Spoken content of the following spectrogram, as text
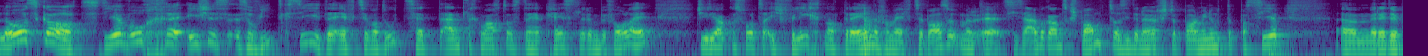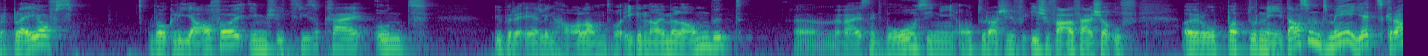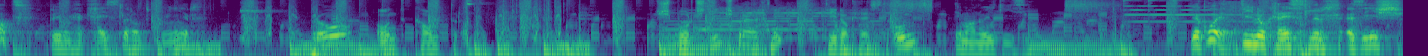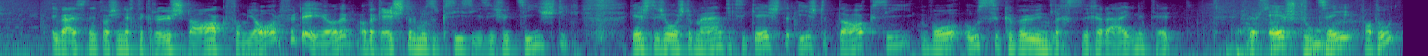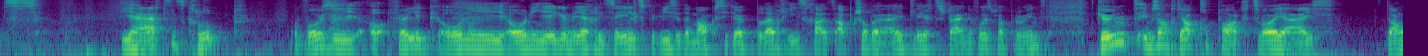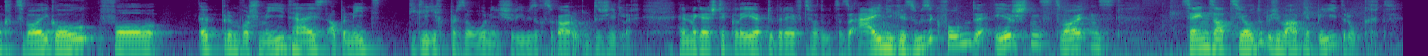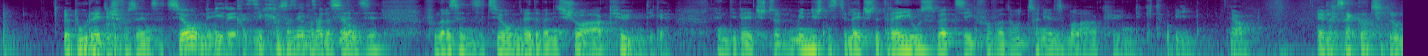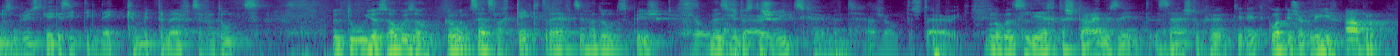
Los geht's! Diese Woche ist es so weit gewesen. Der FC Vaduz hat endlich gemacht, was der Herr Kessler ihm befohlen hat. Giriakos Forza ist vielleicht noch Trainer vom FC Basel. Wir äh, sind selber ganz gespannt, was in den nächsten paar Minuten passiert. Ähm, wir reden über Playoffs, die gleich anfangen im Schweizer Eishockey und über Erling Haaland, der irgendwann landet. Ähm, man weiß nicht wo. Seine Entourage ist auf jeden Fall schon auf Europa-Tournee. Das und mehr jetzt gerade beim Herrn Kessler und bei mir. Pro und Konter. Sportstreitgespräch mit Dino Kessler und Emanuel Gysi. Ja gut, Dino Kessler, es ist, ich weiß nicht, wahrscheinlich der grösste Tag vom Jahr für dich, oder? Oder gestern muss er gewesen sein. Es ist heute Dienstag. Gestern war Ostermontag. Gestern war der Tag, der außergewöhnlich sich ereignet hat. Der FC Vaduz, die Herzensclub, obwohl sie völlig ohne, ohne irgendwie ein bisschen Seele zu beweisen, den Maxi Göppel einfach eiskalt abgeschoben haben, die Liechtensteiner Fußballprovinz, gönnt im St. Jakob Park 2-1. Dank zwei Goal von jemandem, der Schmid heisst, aber nicht die gleiche Person ist, schreiben sich sogar unterschiedlich. Haben wir gestern gelernt über FC Vaduz. Also einiges herausgefunden. Erstens, zweitens, Sensation, du bist überhaupt nicht beeindruckt. Ja, du redest von Sensation. Ich, ich rede sicher von, Sensation. Von einer, Sensi von einer Sensation reden, wenn ich es schon ankündige. Wenn die letzten, mindestens die letzten drei Auswärtssiege von Vaduz habe ich jedes Mal angekündigt. Wobei, ja, ehrlich gesagt geht es darum, dass wir uns gegenseitig necken mit dem FC Vaduz weil du ja sowieso grundsätzlich gegen den FC Vaduz bist, weil sie nicht aus der Schweiz kommen. Das ist eine Unterstellung. Nur weil sie Liechtensteiner sind, das heißt, du könntest nicht. Gut, ist ja gleich. Aber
